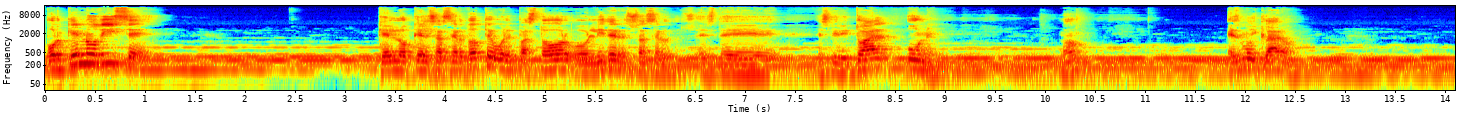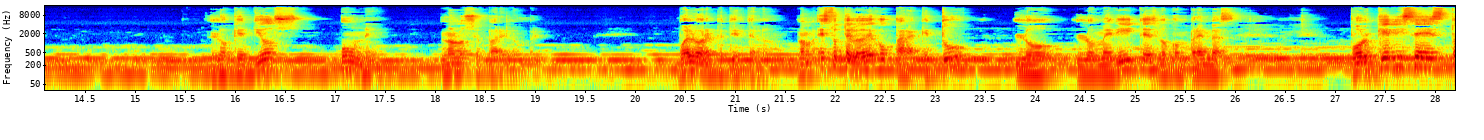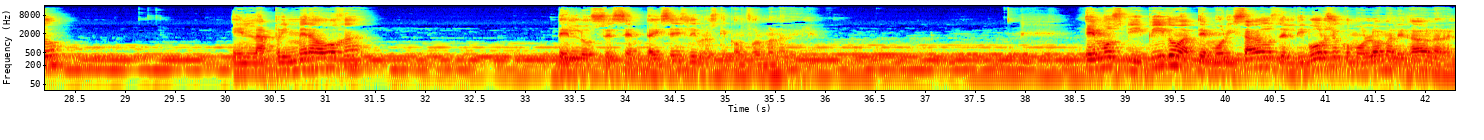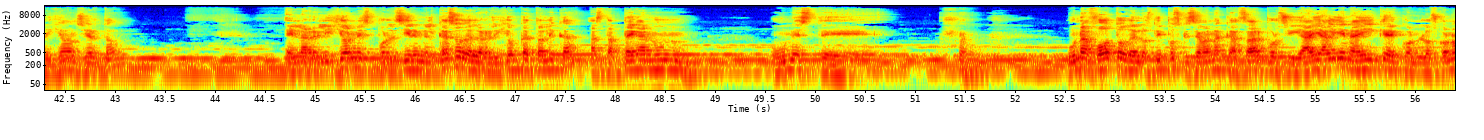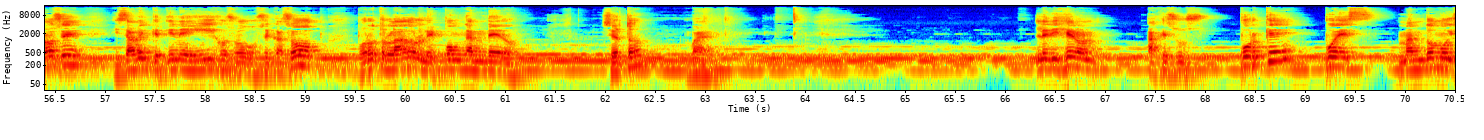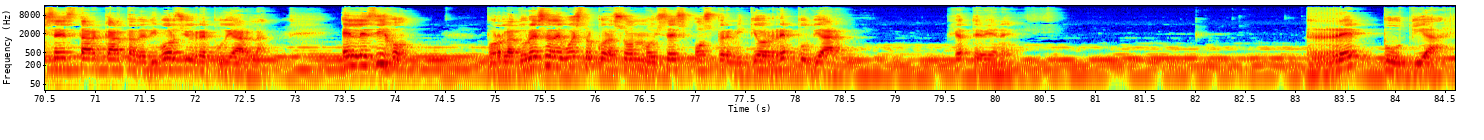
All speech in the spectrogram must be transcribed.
¿Por qué no dice que lo que el sacerdote o el pastor o el líder este, espiritual une? ¿No? Es muy claro. Lo que Dios une, no lo separa el hombre. Vuelvo a repetírtelo. esto te lo dejo para que tú lo, lo medites, lo comprendas. ¿Por qué dice esto? en la primera hoja de los 66 libros que conforman la Biblia. Hemos vivido atemorizados del divorcio como lo ha manejado la religión, ¿cierto? En las religiones, por decir, en el caso de la religión católica, hasta pegan un, un este, una foto de los tipos que se van a casar por si hay alguien ahí que los conoce y saben que tiene hijos o se casó por otro lado le pongan dedo. ¿Cierto? Bueno. Le dijeron a Jesús, ¿por qué pues mandó Moisés dar carta de divorcio y repudiarla? Él les dijo, por la dureza de vuestro corazón Moisés os permitió repudiar. Fíjate bien, ¿eh? Repudiar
